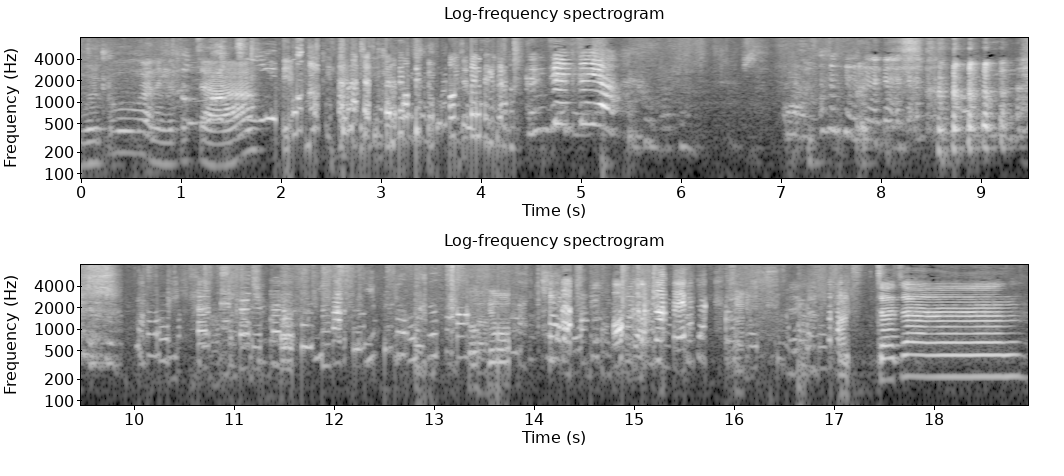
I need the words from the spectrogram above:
물 뿜고 가는 거 진짜. 금지했어요. 짜잔.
